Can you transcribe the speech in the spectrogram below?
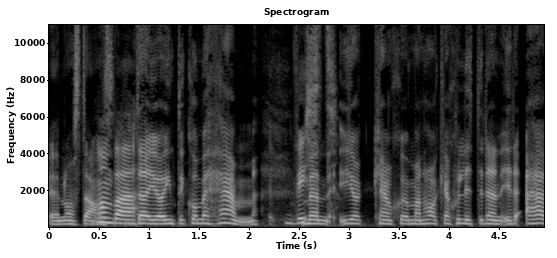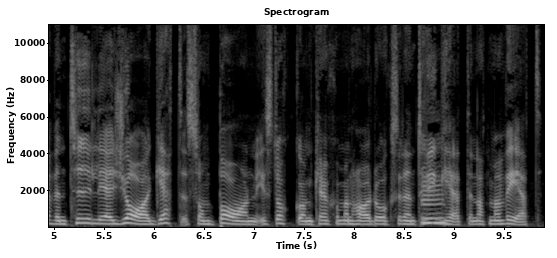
eh, någonstans bara- där jag inte kommer hem. Visst. Men jag kanske, man har kanske lite den i det äventyrliga jaget som barn i Stockholm kanske man har då också den tryggheten att man vet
